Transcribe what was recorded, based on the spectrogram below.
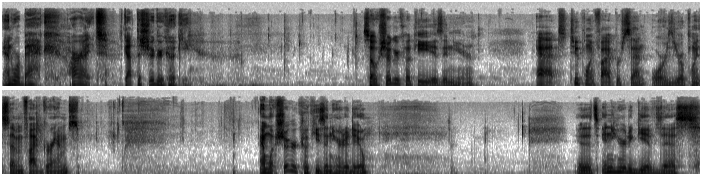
And we're back. All right, got the sugar cookie. So sugar cookie is in here at 2.5% or 0.75 grams. And what sugar cookie's in here to do is it's in here to give this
